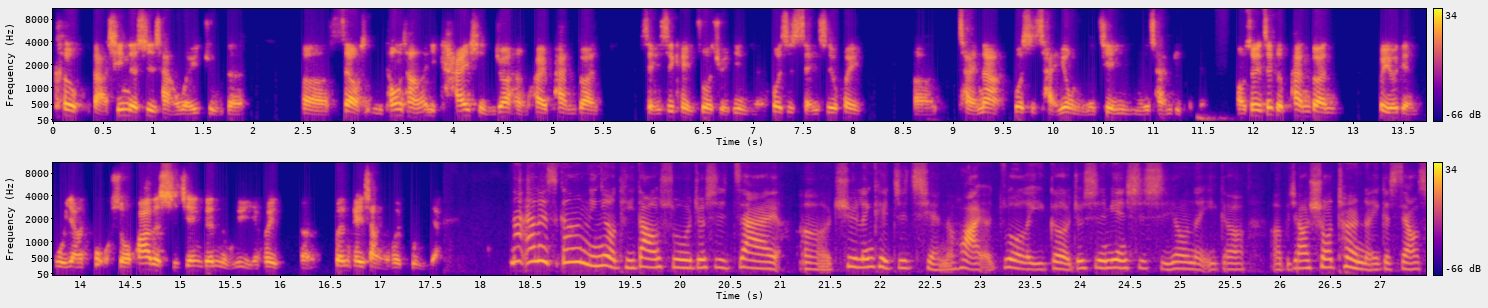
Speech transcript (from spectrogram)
客户、打新的市场为主的呃 sales，你通常一开始你就要很快判断谁是可以做决定的，或是谁是会呃采纳或是采用你的建议、你的产品的人。好，所以这个判断会有点不一样，所花的时间跟努力也会呃分配上也会不一样。那 Alice，刚刚您有提到说，就是在呃去 LinkedIn 之前的话，有做了一个就是面试使用的一个呃比较 short term 的一个 sales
